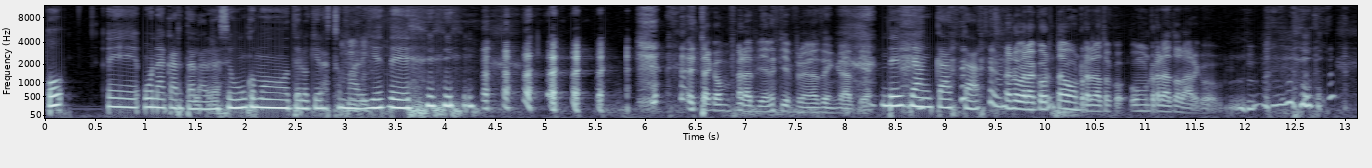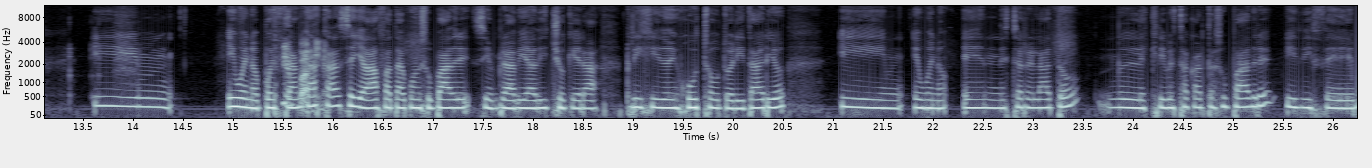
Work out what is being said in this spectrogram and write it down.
o eh, una carta larga, según como te lo quieras tomar. Y es de, Esta comparación siempre me hacen gracia. de Frank Kafka. ¿Es una novela corta o un relato, co- un relato largo? Y, y bueno, pues Frank páginas. Kafka se llevaba fatal con su padre. Siempre había dicho que era rígido, injusto, autoritario. Y, y bueno, en este relato le escribe esta carta a su padre y dice...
